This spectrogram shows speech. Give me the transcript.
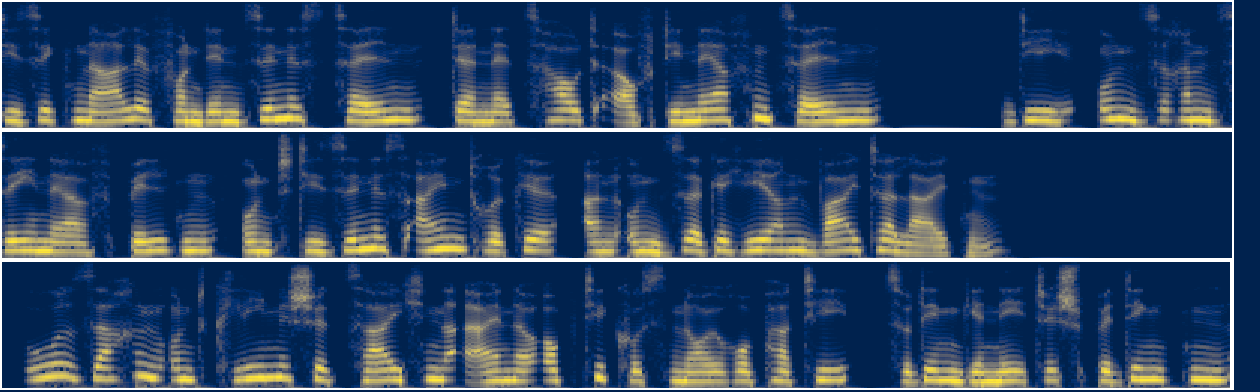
die Signale von den Sinneszellen der Netzhaut auf die Nervenzellen, die unseren Sehnerv bilden und die Sinneseindrücke an unser Gehirn weiterleiten. Ursachen und klinische Zeichen einer Optikus-Neuropathie zu den genetisch bedingten,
